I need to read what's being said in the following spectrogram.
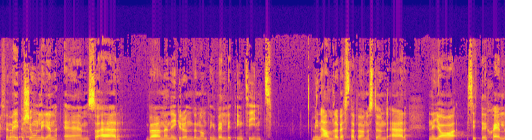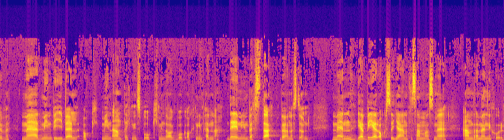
För mig personligen eh, så är bönen i grunden någonting väldigt intimt. Min allra bästa bönestund är när jag sitter själv med min bibel och min anteckningsbok, min dagbok och min penna. Det är min bästa bönestund. Men jag ber också gärna tillsammans med andra människor.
